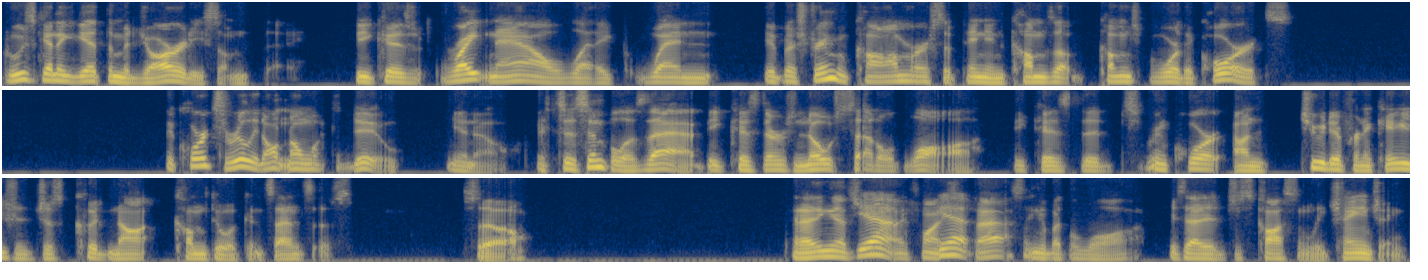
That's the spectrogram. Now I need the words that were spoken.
who's going to get the majority someday. Because right now, like when if a stream of commerce opinion comes up comes before the courts, the courts really don't know what to do. You know, it's as simple as that because there's no settled law because the Supreme Court on two different occasions just could not come to a consensus. So, and I think that's Yeah, what I find yeah. fascinating about the law is that it's just constantly changing.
